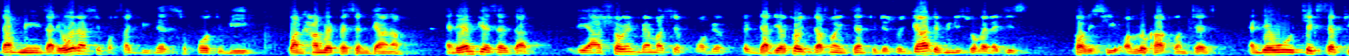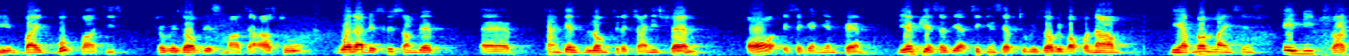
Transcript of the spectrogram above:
That means that the ownership of such business is supposed to be 100% Ghana. And the NPA says that they are showing membership of the, that the authority does not intend to disregard the Ministry of Energy's policy on local content, and they will take steps to invite both parties to resolve this matter as to whether the 600 uh, tankers belong to the Chinese firm or it's a Ghanaian firm. The says they are taking steps to resolve it, but for now, they have not licensed any truck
